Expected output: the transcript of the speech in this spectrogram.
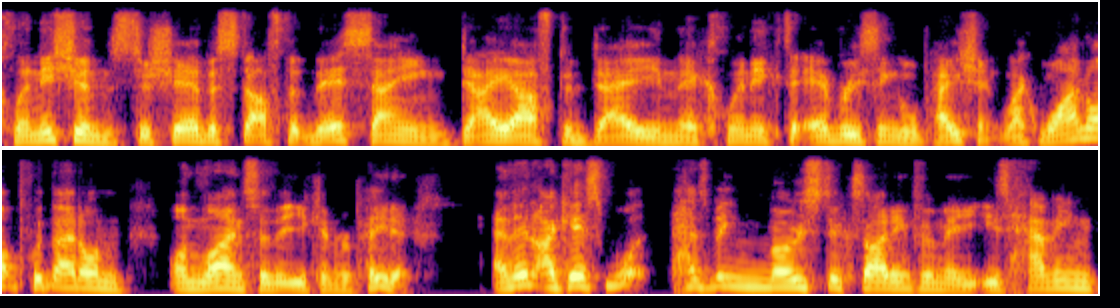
clinicians to share the stuff that they're saying day after day in their clinic to every single patient. Like why not put that on online so that you can repeat it? And then I guess what has been most exciting for me is having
